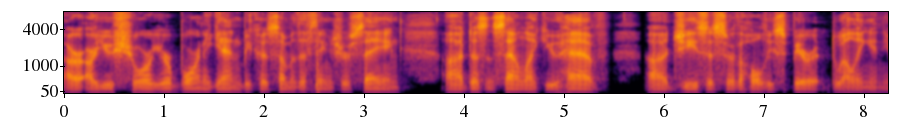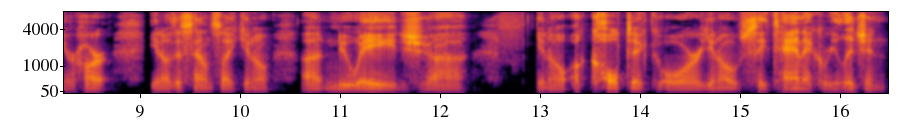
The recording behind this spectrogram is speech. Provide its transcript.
are, are you sure you're born again? Because some of the things you're saying uh, doesn't sound like you have uh, Jesus or the Holy Spirit dwelling in your heart. You know, this sounds like, you know, uh, New Age, uh, you know, occultic or, you know, satanic religion.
